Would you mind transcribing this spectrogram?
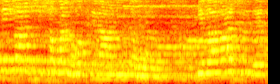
ভক্তি পাশু সকল ভক্তেরা আনন্দ হল। হে বাবা সুদেব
